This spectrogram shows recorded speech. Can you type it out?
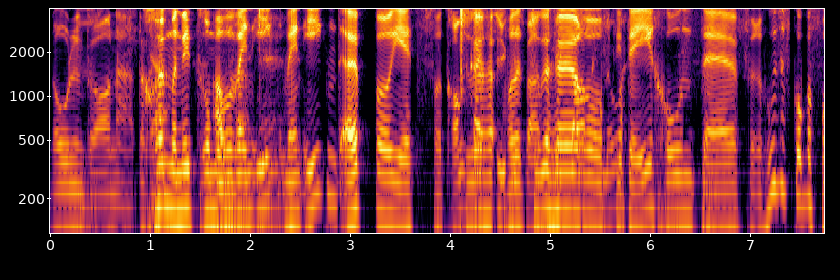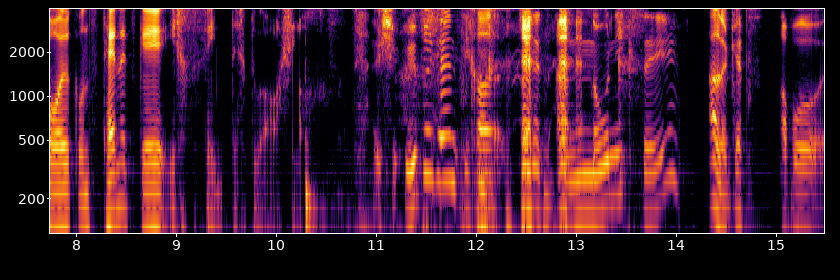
Nolan dran nehmen. Da können wir nicht drum Aber herum. wenn, wenn irgendjemand jetzt von, den Zuh von den Zuhörern auf die. Idee kommt, äh, für eine Hausaufgabenfolge und das Tenet zu geben, ich finde dich, du Arschloch. Ist Übrigens, ich habe den auch noch nicht gesehen. Ah, schau jetzt. Aber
